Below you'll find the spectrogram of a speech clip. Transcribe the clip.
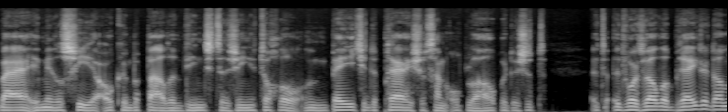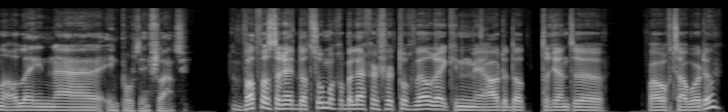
Maar inmiddels zie je ook in bepaalde diensten zie je toch wel een beetje de prijzen gaan oplopen. Dus het, het, het wordt wel wat breder dan alleen uh, importinflatie. Wat was de reden dat sommige beleggers er toch wel rekening mee houden dat de rente verhoogd zou worden?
